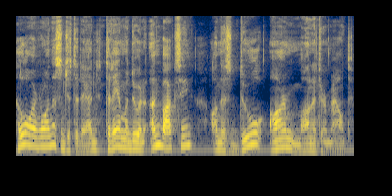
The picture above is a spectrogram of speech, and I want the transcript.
Hello everyone, this is Just a Dad. Today I'm going to do an unboxing on this dual arm monitor mount.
